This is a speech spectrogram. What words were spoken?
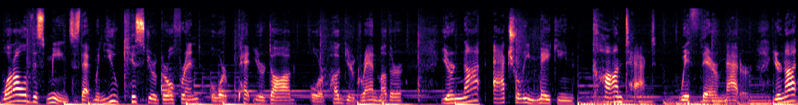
What all of this means is that when you kiss your girlfriend, or pet your dog, or hug your grandmother, you're not actually making contact with their matter. You're not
